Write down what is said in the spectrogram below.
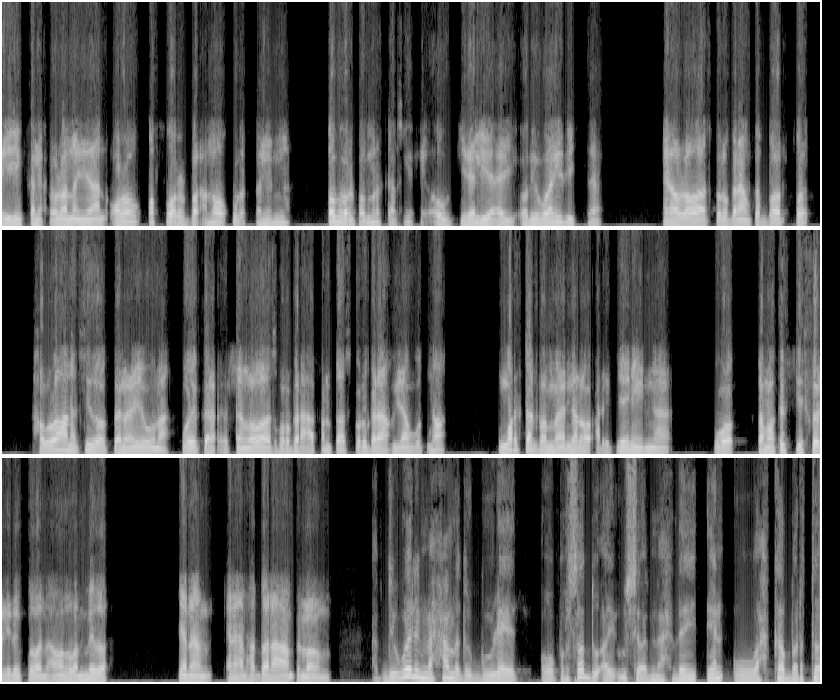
ayay kala xulanayaan. Oo qof walba anagoo kula talina qof walba markaas wixii uu jecel yahay oo riwaayadiisa inuu labadaas program ka doorto hawlahana sidoo kale ayaguna way kala xushan labadaas program afartaas program ayaan wadnaa markaan dhammaynana waxaan rajaynaynaa kuwo ama ka sii faa'iido badan ama lamida inaan inaan haddana aan bilowno cabdiweli maxamed guuleed oo fursaddu ay u saamaxday in uu wax ka barto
